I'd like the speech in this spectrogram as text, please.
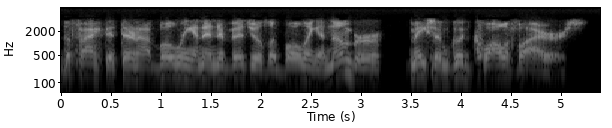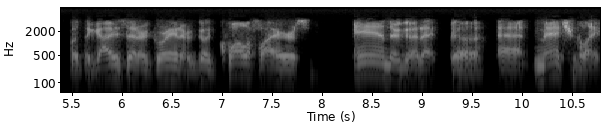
The fact that they're not bowling an individual, they're bowling a number, makes them good qualifiers. But the guys that are great are good qualifiers, and they're good at uh, at match play,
